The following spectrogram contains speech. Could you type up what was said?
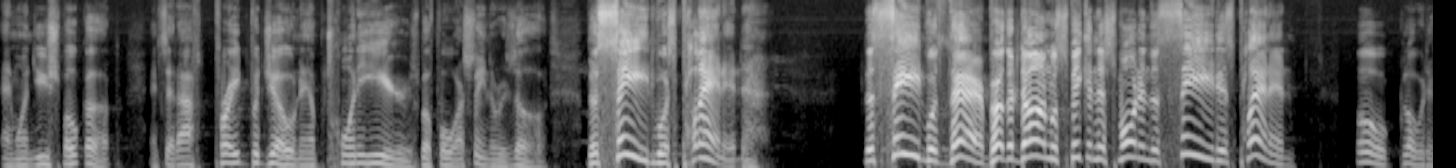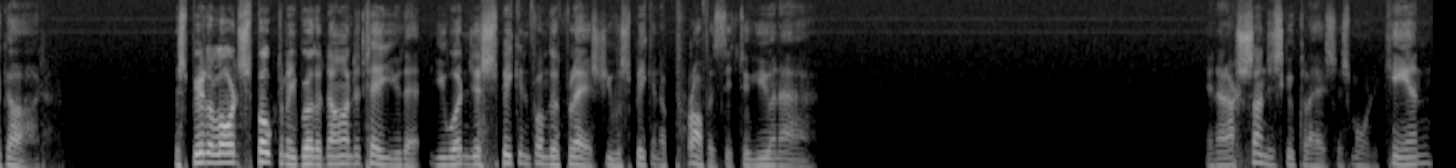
and when you spoke up and said, I prayed for Joe now 20 years before I seen the result. The seed was planted. The seed was there. Brother Don was speaking this morning. The seed is planted. Oh, glory to God. The Spirit of the Lord spoke to me, Brother Don, to tell you that you wasn't just speaking from the flesh, you were speaking a prophecy to you and I. And in our Sunday school class this morning, Ken,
